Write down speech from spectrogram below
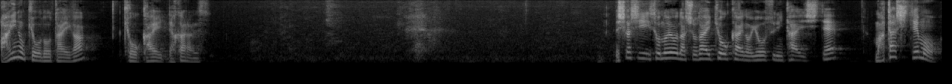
愛の共同体が教会だからです。しかし、そのような初代教会の様子に対して、またしても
